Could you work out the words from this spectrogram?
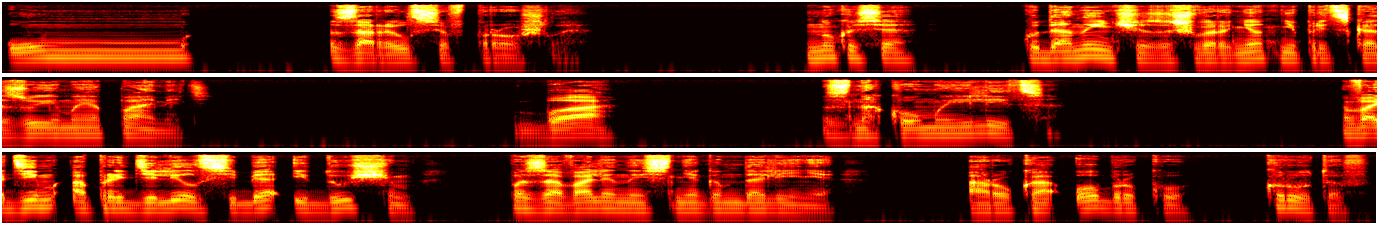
«ум», зарылся в прошлое. «Ну-кася, куда нынче зашвырнет непредсказуемая память. Ба! Знакомые лица. Вадим определил себя идущим по заваленной снегом долине, а рука об руку — Крутов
